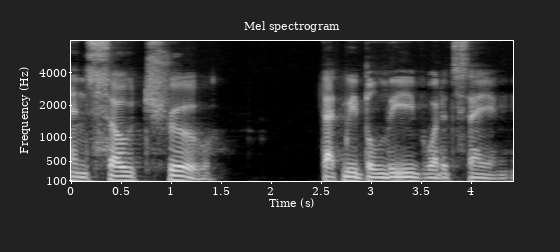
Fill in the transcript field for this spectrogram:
and so true that we believe what it's saying.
